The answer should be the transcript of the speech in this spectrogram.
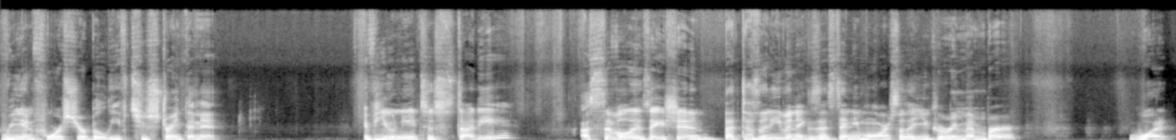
reinforce your belief, to strengthen it. If you need to study a civilization that doesn't even exist anymore so that you can remember what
